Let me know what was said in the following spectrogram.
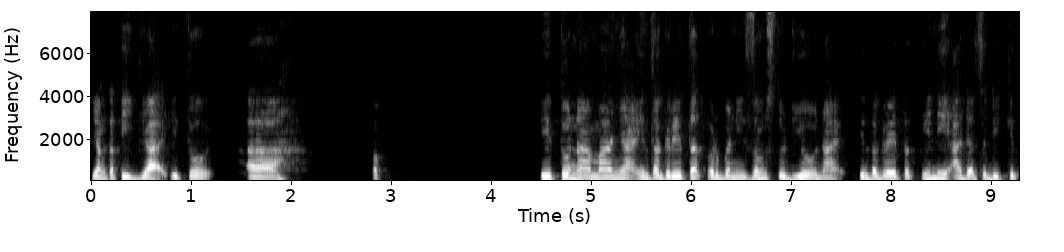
yang ketiga itu uh, itu namanya Integrated Urbanism Studio. Nah, integrated ini ada sedikit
